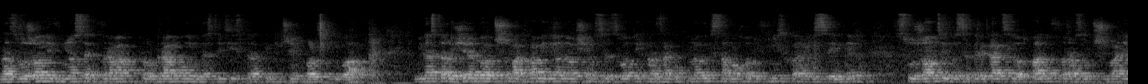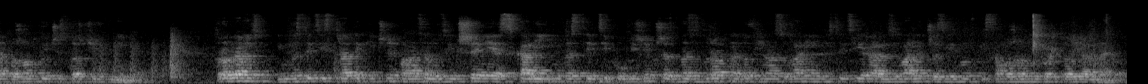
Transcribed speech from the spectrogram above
na złożony wniosek w ramach programu inwestycji strategicznych Polski Ład. Gmina Staroźreby otrzyma 2 miliony 800 zł na zakup nowych samochodów niskoemisyjnych służących do segregacji odpadów oraz utrzymania porządku i czystości w gminie. Program inwestycji strategicznych ma na celu zwiększenie skali inwestycji publicznych przez bezzwrotne dofinansowanie inwestycji realizowanych przez jednostki samorządu terytorialnego.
